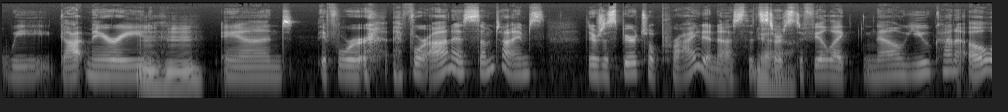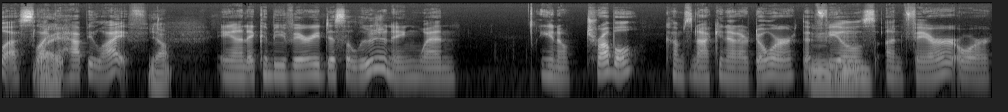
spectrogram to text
we got married. Mm-hmm. And if we're, if we're honest, sometimes there's a spiritual pride in us that Yeah. starts to feel like now you kind of owe us like a happy life. Yeah. And it can be very disillusioning when, you know, trouble comes knocking at our door that Mm-hmm. feels unfair or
